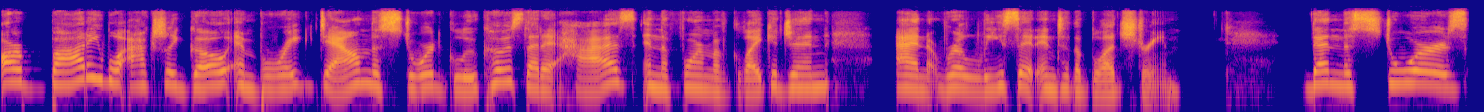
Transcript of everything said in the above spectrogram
our body will actually go and break down the stored glucose that it has in the form of glycogen and release it into the bloodstream. Then the stores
